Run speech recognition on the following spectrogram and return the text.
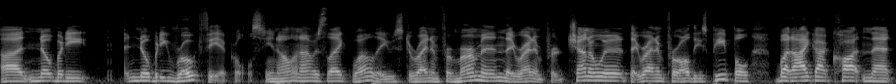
uh, nobody nobody wrote vehicles, you know, and I was like, well, they used to write them for Merman, they write them for Chenoweth, they write them for all these people, but I got caught in that,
